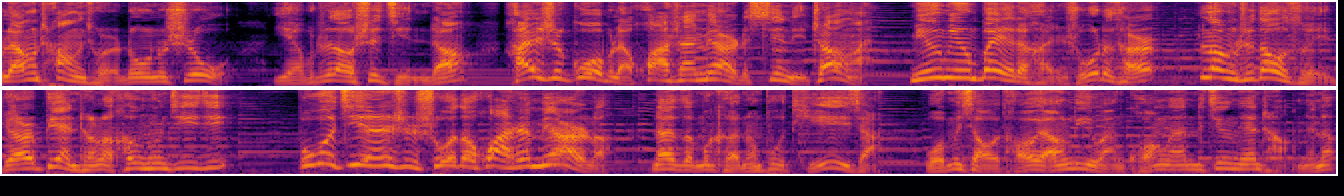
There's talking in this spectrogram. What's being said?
周九良唱曲儿中的失误，也不知道是紧张还是过不了华山面的心理障碍。明明背得很熟的词儿，愣是到嘴边变成了哼哼唧唧。不过既然是说到华山面了，那怎么可能不提一下我们小陶阳力挽狂澜的经典场面呢？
